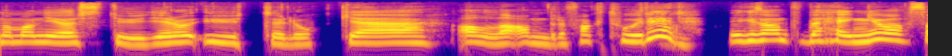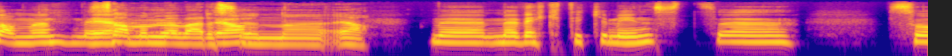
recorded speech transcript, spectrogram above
når man gjør studier, å utelukke alle andre faktorer, ikke sant? Det henger jo sammen med Sammen med å være sunn, ja. Med, med, vekt, ikke minst. Eh, så,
